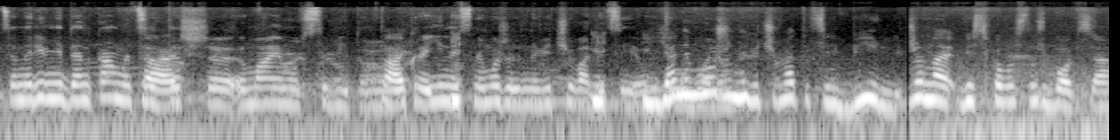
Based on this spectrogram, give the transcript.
Це на рівні ДНК. Ми це Так. теж е, маємо в собі. Тому Так. українець не може не відчувати І, цієї і я не можу не відчувати цей біль. Жона військовослужбовця.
